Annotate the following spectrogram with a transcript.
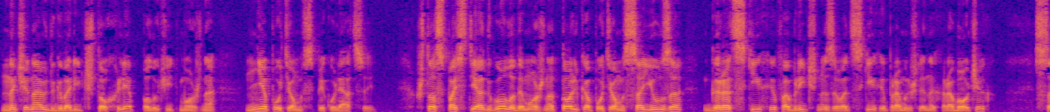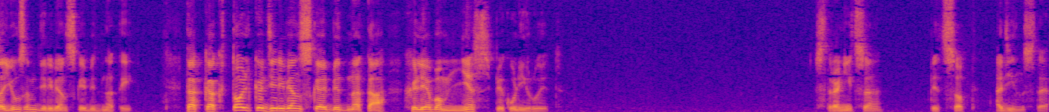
начинают говорить, что хлеб получить можно не путем спекуляции, что спасти от голода можно только путем союза городских и фабрично-заводских и промышленных рабочих с союзом деревенской бедноты. Так как только деревенская беднота хлебом не спекулирует. Страница 511.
